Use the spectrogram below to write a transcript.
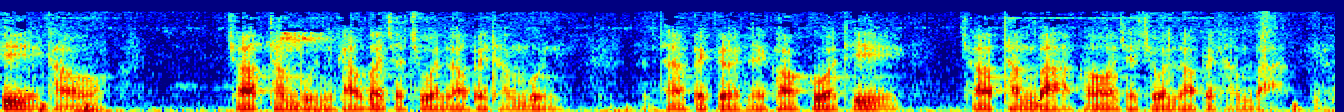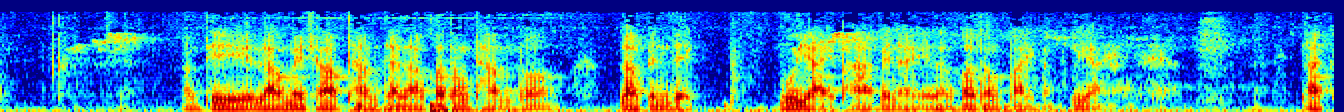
ที่เขา ชอบทำบุญ เขาก็จะชวนเราไปทำบุญ ถ้าไปเกิดในครอบครัวที่ชอบทำบาปเขาก็จะชวนเราไปทำบาปบางทีเราไม่ชอบทำแต่เราก็ต้องทำเพราะเราเป็นเด็กผู้ใหญ่พาไปไหนเราก็ต้องไปกับผู้ใหญ่ ถ้าเค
